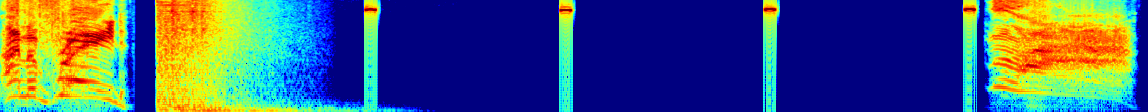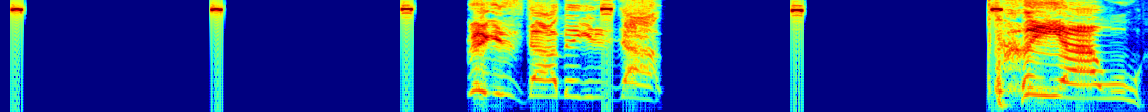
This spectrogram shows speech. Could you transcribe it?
I'm afraid! Ah! Make it stop, make it stop! Yow!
